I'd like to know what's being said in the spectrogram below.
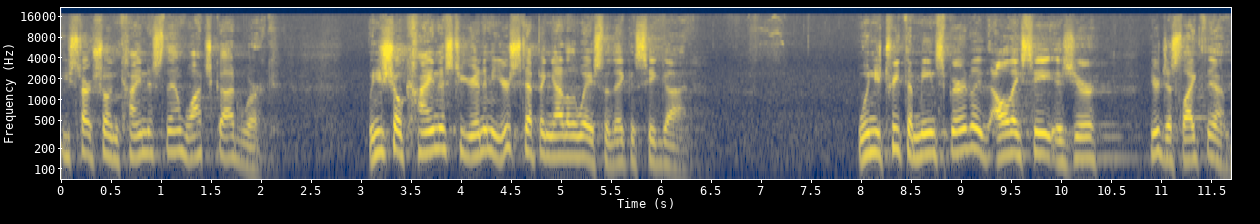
you start showing kindness to them, watch God work. When you show kindness to your enemy, you're stepping out of the way so they can see God. When you treat them mean spiritedly, all they see is you're, you're just like them.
